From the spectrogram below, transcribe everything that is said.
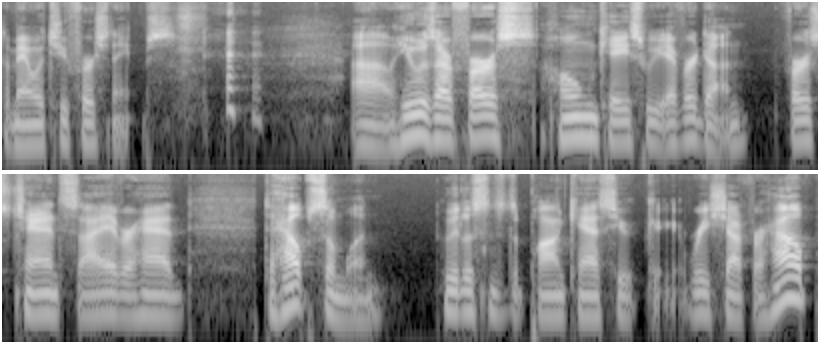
the man with two first names. uh, he was our first home case we ever done. First chance I ever had to help someone who listened to the podcast who reached out for help.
